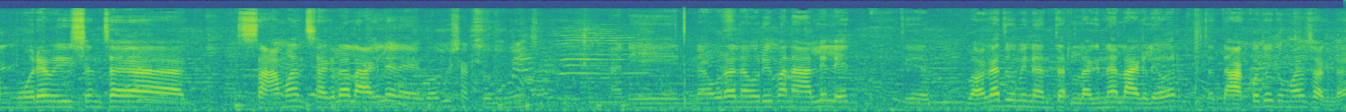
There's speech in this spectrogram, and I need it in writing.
मोऱ्या मेडिशनचा सामान सगळं लागलेलं आहे. बघू शकतो तुम्ही. आणि नवरा नवरी पण आलेले आहेत. ते बघा तुम्ही नंतर लग्न लागल्यावर. तर दाखवतो तुम्हाला सगळं.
